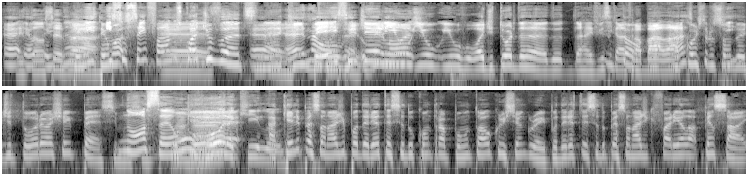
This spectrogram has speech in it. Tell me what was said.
É, então eu- você não, vai. tem uma- Isso sem falar dos é, coadjuvantes, é, né? é, Kim não, Basinger o e, o, e, o, e o editor da, do- da revista que Então, ela trabalha a, lá. a construção que- do editor eu achei péssima. Nossa, assim, é um horror aquilo. Aquele personagem poderia ter sido o contraponto ao Christian Grey. Poderia ter sido o personagem que faria ela pensar:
